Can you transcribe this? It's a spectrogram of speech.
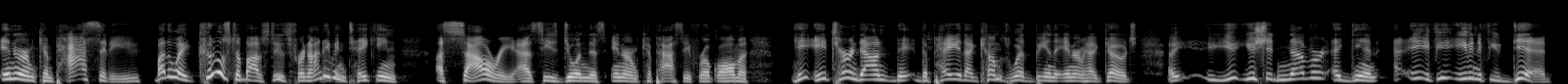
interim capacity. By the way, kudos to Bob Stoops for not even taking a salary as he's doing this interim capacity for Oklahoma. He, he turned down the, the pay that comes with being the interim head coach. Uh, you you should never again if you even if you did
